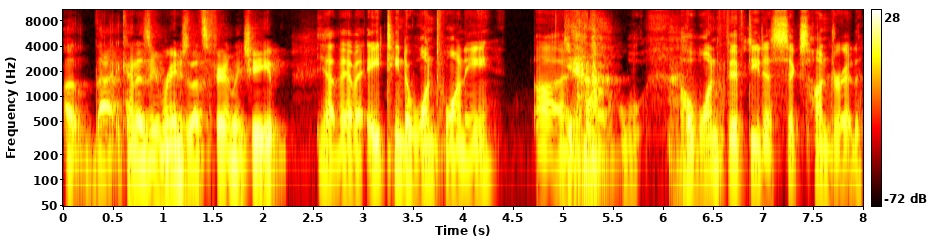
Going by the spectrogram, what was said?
uh, that kind of zoom range that's fairly cheap. Yeah they have an 18 to 120 uh, yeah. a 150 to 600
